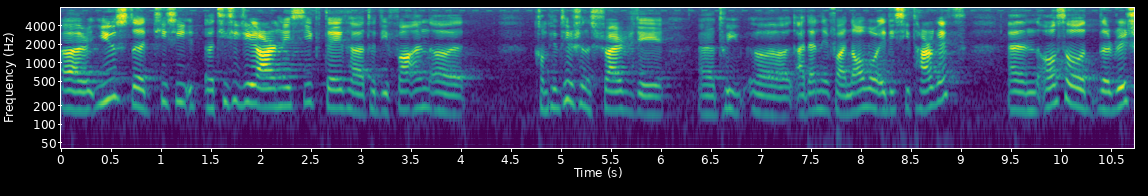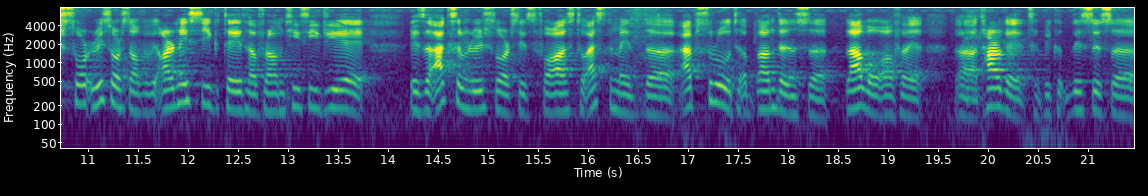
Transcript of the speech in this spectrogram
uh, used the TC, uh, TCG RNA-seq data to define computation strategy uh, to uh, identify novel ADC targets. And also the rich resource of RNA-seq data from TCGA is an excellent resources for us to estimate the absolute abundance uh, level of a target because this is uh,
